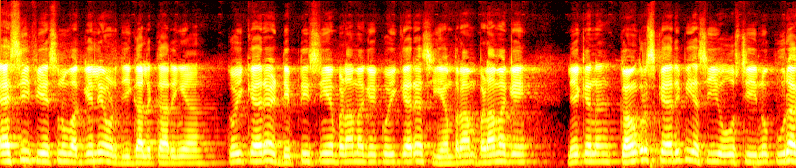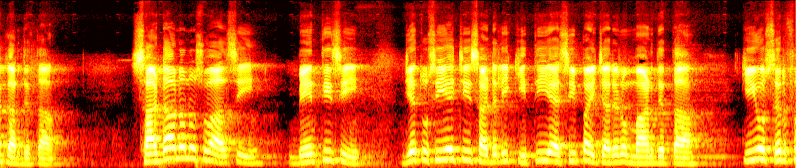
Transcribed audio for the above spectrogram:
ਐਸੀ ਫੇਸ ਨੂੰ ਅੱਗੇ ਲਿਆਉਣ ਦੀ ਗੱਲ ਕਰ ਰਹੀਆਂ। ਕੋਈ ਕਹਿ ਰਿਹਾ ਡਿਪਟੀ ਸੀਐਮ ਬਣਾਵਾਂਗੇ, ਕੋਈ ਕਹਿ ਰਿਹਾ ਸੀਐਮ ਬਣਾਵਾਂਗੇ, ਲੇਕਿਨ ਕਾਂਗਰਸ ਕਹਿ ਰਹੀ ਵੀ ਅਸੀਂ ਉਸ ਚੀਜ਼ ਨੂੰ ਪੂਰਾ ਕਰ ਦਿੱਤਾ। ਸਾਡਾ ਉਹਨਾਂ ਨੂੰ ਸਵਾਲ ਸੀ, ਬੇਨਤੀ ਸੀ, ਜੇ ਤੁਸੀਂ ਇਹ ਚੀਜ਼ ਸਾਡੇ ਲਈ ਕੀਤੀ ਹੈ ਐਸੀ ਭਾਈਚਾਰੇ ਨੂੰ ਮਾਣ ਦਿੱਤਾ ਕਿ ਉਹ ਸਿਰਫ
